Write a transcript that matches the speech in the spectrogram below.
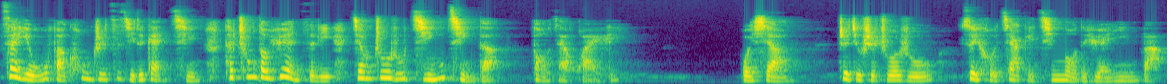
再也无法控制自己的感情，他冲到院子里，将卓如紧紧地抱在怀里。我想，这就是卓如最后嫁给金某的原因吧。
